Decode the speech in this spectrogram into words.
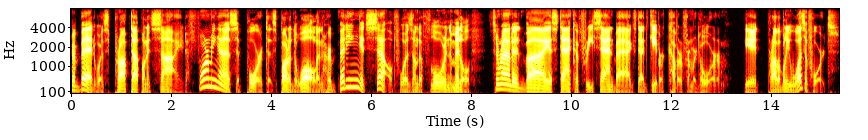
Her bed was propped up on its side, forming a support as part of the wall, and her bedding itself was on the floor in the middle, surrounded by a stack of free sandbags that gave her cover from her door. It probably was a fort.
